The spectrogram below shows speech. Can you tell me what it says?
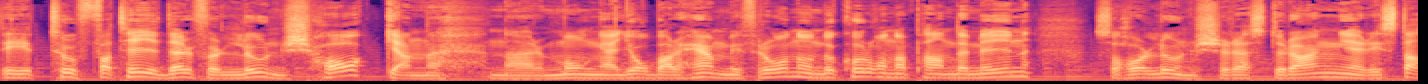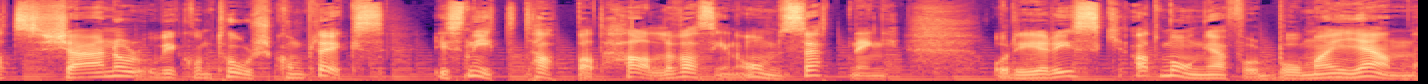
Det är tuffa tider för lunchhaken. När många jobbar hemifrån under coronapandemin så har lunchrestauranger i stadskärnor och vid kontorskomplex i snitt tappat halva sin omsättning. Och det är risk att många får bomma igen,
